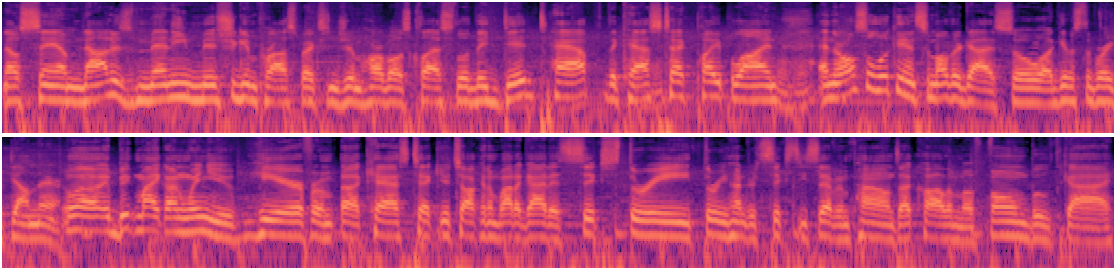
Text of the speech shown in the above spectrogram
Now, Sam, not as many Michigan prospects in Jim Harbaugh's class, though they did tap the Cass Tech pipeline, mm-hmm. and they're also looking at some other guys. So, uh, give us the breakdown there. Well, Big Mike Onwenu here from uh, Cass Tech. You're talking about a guy that's 6'3", 367 pounds. I call him a phone booth guy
